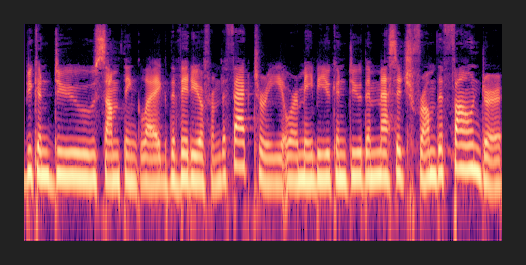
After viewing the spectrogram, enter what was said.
you can do something like the video from the factory, or maybe you can do the message from the founder,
